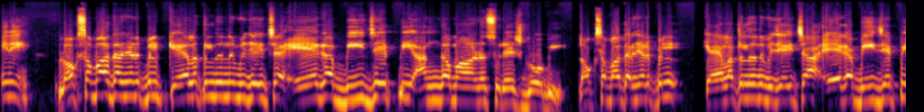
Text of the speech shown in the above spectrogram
ഇനി ലോക്സഭാ തെരഞ്ഞെടുപ്പിൽ കേരളത്തിൽ നിന്നും വിജയിച്ച ഏക ബി ജെ പി അംഗമാണ് സുരേഷ് ഗോപി. ലോക്സഭാ തെരഞ്ഞെടുപ്പിൽ കേരളത്തിൽ നിന്ന് വിജയിച്ച ഏക ബി ജെ പി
